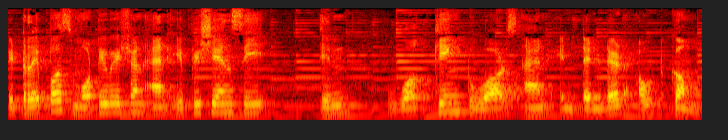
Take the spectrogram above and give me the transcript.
It refers motivation and efficiency in working towards an intended outcome.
